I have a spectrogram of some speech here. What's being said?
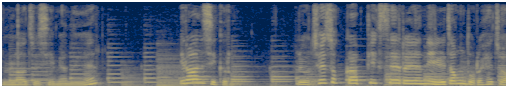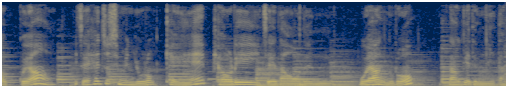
눌러주시면은 이런 식으로 그리고 최소값 픽셀은 1 정도로 해주었고요. 이제 해주시면 이렇게 별이 이제 나오는 모양으로 나오게 됩니다.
